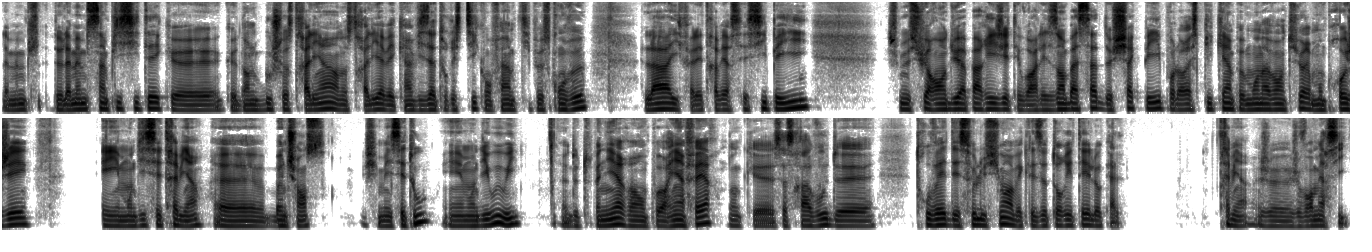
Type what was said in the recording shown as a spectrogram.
la même, de la même simplicité que, que dans le bush australien. En Australie, avec un visa touristique, on fait un petit peu ce qu'on veut. Là, il fallait traverser six pays. Je me suis rendu à Paris, j'ai été voir les ambassades de chaque pays pour leur expliquer un peu mon aventure et mon projet. Et ils m'ont dit c'est très bien, euh, bonne chance. J'ai mais c'est tout? Et ils m'ont dit oui, oui. De toute manière, on peut rien faire, donc euh, ça sera à vous de trouver des solutions avec les autorités locales. Très bien, je, je vous remercie.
